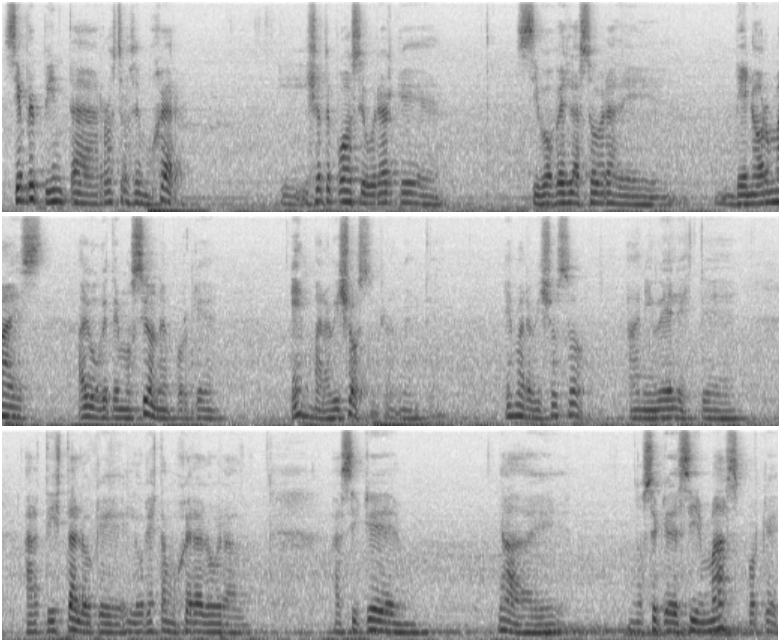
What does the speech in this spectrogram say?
siempre pinta rostros de mujer. Y, y yo te puedo asegurar que si vos ves las obras de, de Norma es algo que te emociona porque es maravilloso realmente. Es maravilloso a nivel este, artista lo que, lo que esta mujer ha logrado. Así que, nada, eh, no sé qué decir más porque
